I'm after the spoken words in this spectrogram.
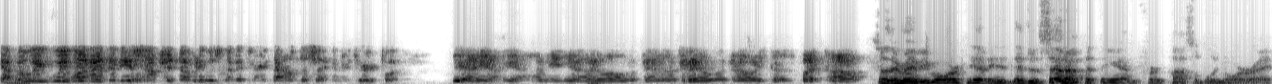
yeah, but we, we went under the assumption nobody was going to turn down the second or third book. Yeah, yeah, yeah. I mean, you know, it'll all depend on sales like it always does. But uh, So there may be more. Yeah, it, there's a setup at the end for possibly more, right?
